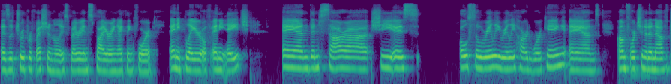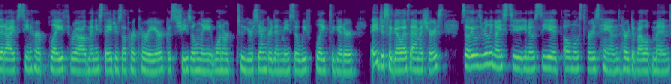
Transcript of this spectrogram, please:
as a true professional is very inspiring, I think, for any player of any age. And then Sara, she is also really really hardworking and I'm fortunate enough that I've seen her play throughout many stages of her career because she's only one or two years younger than me. So we've played together ages ago as amateurs. So it was really nice to, you know, see it almost firsthand, her development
